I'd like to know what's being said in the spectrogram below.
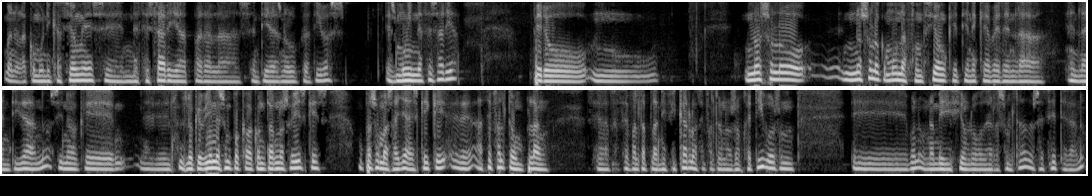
Bueno, la comunicación es eh, necesaria para las entidades no lucrativas, es muy necesaria, pero mm, no, solo, no solo como una función que tiene que haber en la, en la entidad, ¿no? sino que eh, lo que vienes un poco a contarnos hoy es que es un paso más allá, es que, hay que eh, hace falta un plan, hace falta planificarlo, hace falta unos objetivos, un, bueno, una medición luego de resultados, etcétera, ¿no?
